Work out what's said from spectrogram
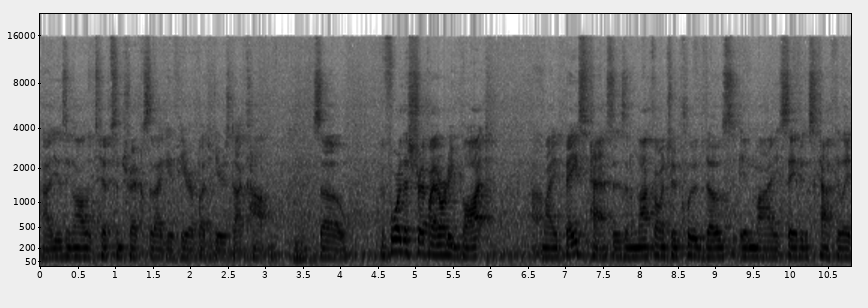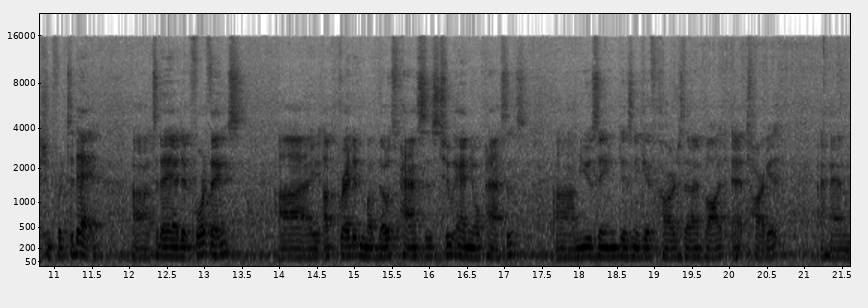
uh, using all the tips and tricks that I give here at budgetears.com. So before this trip I already bought uh, my base passes, and I'm not going to include those in my savings calculation for today. Uh, today I did four things. I upgraded those passes to annual passes um, using Disney gift cards that I bought at Target, and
